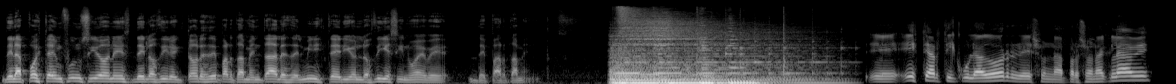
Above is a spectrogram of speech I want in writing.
de la puesta en funciones de los directores departamentales del Ministerio en los 19 departamentos. Eh, este articulador es una persona clave.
